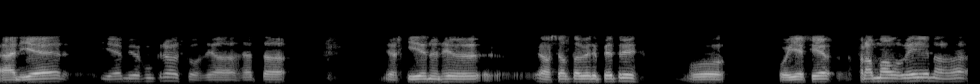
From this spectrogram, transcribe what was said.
En ég er, ég er mjög hungraður sko því að þetta, já skíðinin hefur já, sjálf að verið betri og, og ég sé fram á veginn að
